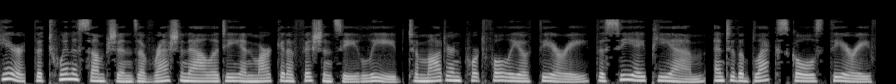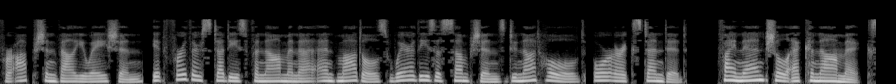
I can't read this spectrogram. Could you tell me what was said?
Here, the twin assumptions of rationality and market efficiency lead to modern portfolio theory the CAPM, and to the Black-Scholes theory for option valuation. It further studies phenomena and models where these assumptions do not hold, or are extended. Financial economics,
